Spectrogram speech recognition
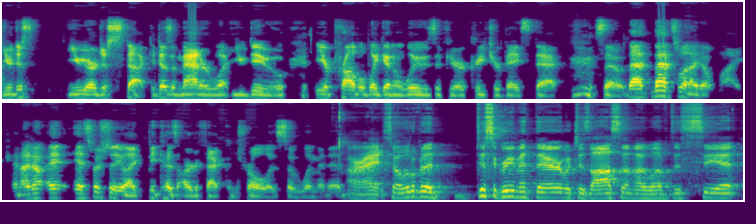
you're just you are just stuck. It doesn't matter what you do. You're probably going to lose if you're a creature based deck. So that that's what I don't like, and I don't especially like because artifact control is so limited. All right, so a little bit of disagreement there, which is awesome. I love to see it.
